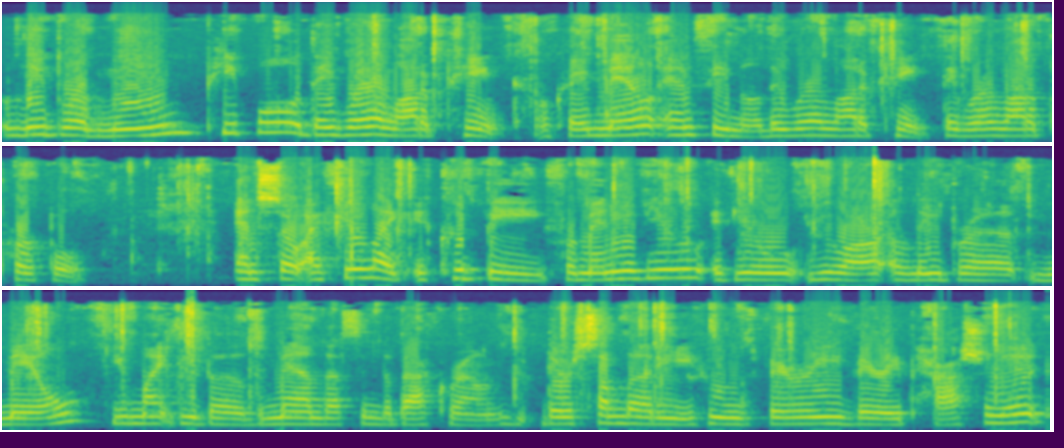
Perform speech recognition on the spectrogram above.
Libra moon people, they wear a lot of pink, okay? Male and female, they wear a lot of pink. They wear a lot of purple. And so I feel like it could be for many of you, if you you are a Libra male, you might be the, the man that's in the background. There's somebody who's very, very passionate,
